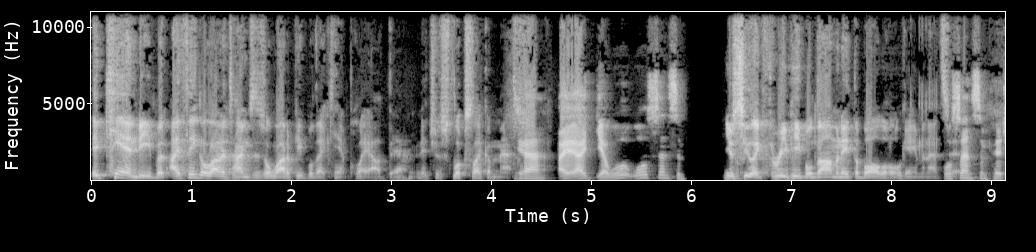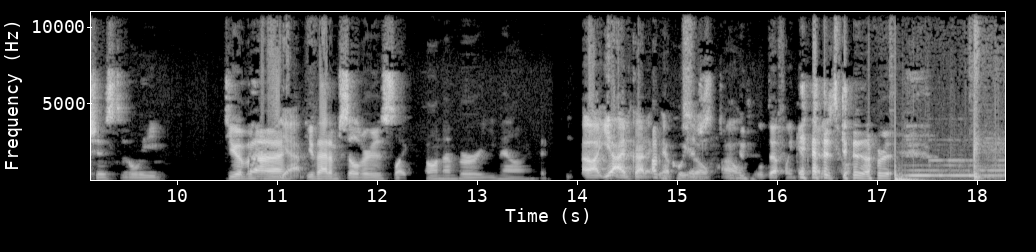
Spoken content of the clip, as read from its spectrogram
It can be, but I think a lot of times there's a lot of people that can't play out there, and it just looks like a mess. Yeah, I, I yeah, we'll we'll send some You see like three people dominate the ball the whole game, and that's we'll it. send some pitches to the league. Do you have uh, Yeah. you have Adam Silver's like phone number or email? Or anything? uh, yeah, I've got it. Okay, yep, cool, yeah, so just- I'll, we'll definitely get Yeah, that. just get it over. it.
